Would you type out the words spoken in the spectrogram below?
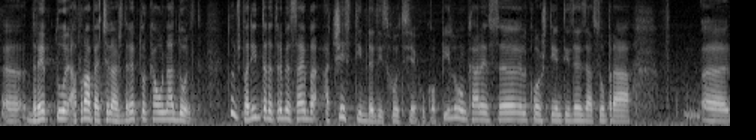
uh, drepturi, aproape aceleași drepturi ca un adult. Atunci, părintele trebuie să aibă acest tip de discuție cu copilul în care să îl conștientizeze asupra uh,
